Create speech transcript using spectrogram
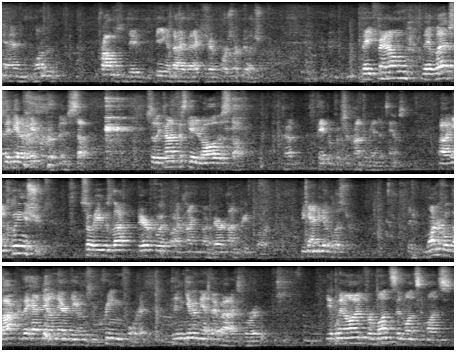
And one of the problems with being a diabetic is you have poor circulation. They found, they alleged that he had a paperclip in his cell. So they confiscated all of his stuff. Paperclips are contraband at uh, including his shoes. So he was left barefoot on a, con- on a bare concrete floor. Began to get a blister. The wonderful doctor they had down there gave him some cream for it. Didn't give him antibiotics for it. It went on for months and months and months,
